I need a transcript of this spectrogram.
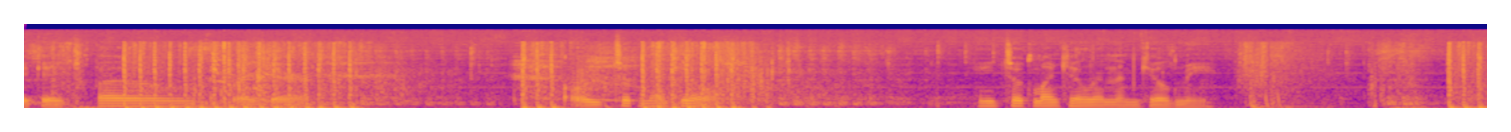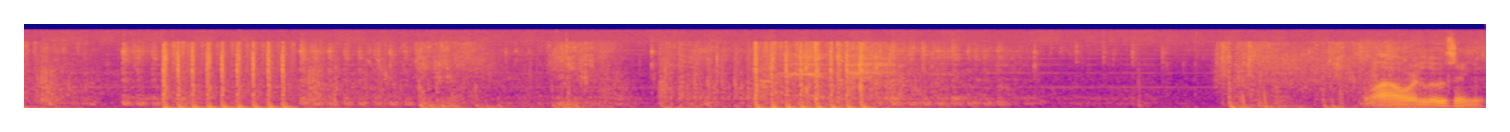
AK-12, right there. Oh, he took my kill. He took my kill and then killed me. Wow, we're losing.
